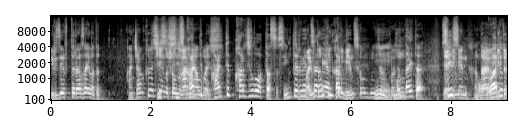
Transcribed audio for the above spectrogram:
резервтер азайып атат канчанкыга чейин ошону кармай албайсыз? кантип каржылап атасыз? Интервенция менен интервенция мындай да. Бүтө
